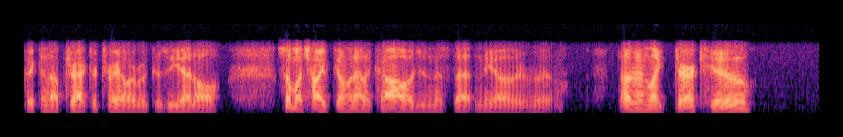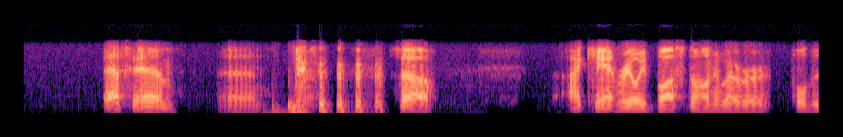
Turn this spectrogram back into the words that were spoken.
picking up tractor Traylor because he had all so much hype coming out of college and this, that, and the other. But other than like Dirk, who? F him. And so I can't really bust on whoever pulled the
